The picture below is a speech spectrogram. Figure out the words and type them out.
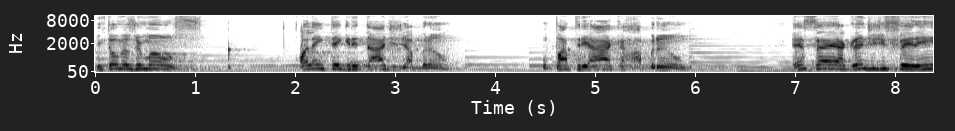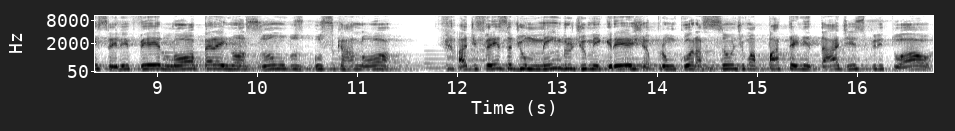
Então, meus irmãos, olha a integridade de Abraão o patriarca Abrão. Essa é a grande diferença. Ele vê Ló, peraí, nós vamos buscar Ló. A diferença de um membro de uma igreja para um coração de uma paternidade espiritual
